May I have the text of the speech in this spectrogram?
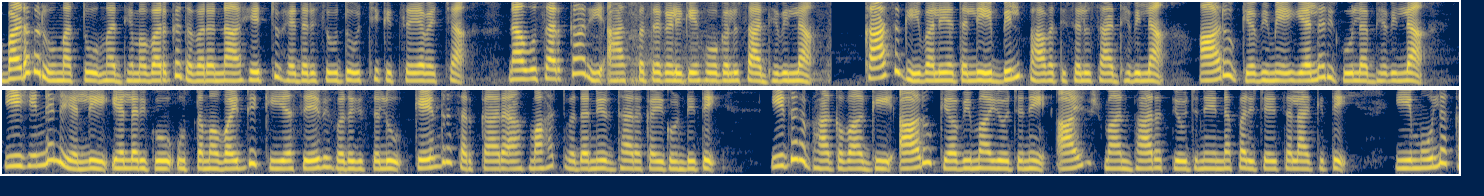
ಬಡವರು ಮತ್ತು ಮಧ್ಯಮ ವರ್ಗದವರನ್ನು ಹೆಚ್ಚು ಹೆದರಿಸುವುದು ಚಿಕಿತ್ಸೆಯ ವೆಚ್ಚ. ನಾವು ಸರ್ಕಾರಿ ಆಸ್ಪತ್ರೆಗಳಿಗೆ ಹೋಗಲು ಸಾಧ್ಯವಿಲ್ಲ. ಖಾಸಗಿ ವಲಯದಲ್ಲಿ ಬಿಲ್ ಪಾವತಿಸಲು ಸಾಧ್ಯವಿಲ್ಲ. ಆರೋಗ್ಯ ವಿಮೆ ಎಲ್ಲರಿಗೂ ಲಭ್ಯವಿಲ್ಲ. ಈ ಹಿನ್ನೆಲೆಯಲ್ಲಿ ಎಲ್ಲರಿಗೂ ಉತ್ತಮ ವೈದ್ಯಕೀಯ ಸೇವೆ ಒದಗಿಸಲು ಕೇಂದ್ರ ಸರ್ಕಾರ ಮಹತ್ವದ ನಿರ್ಧಾರ ಕೈಗೊಂಡಿದೆ. ಇದರ ಭಾಗವಾಗಿ ಆರೋಗ್ಯ ವಿಮಾ ಯೋಜನೆ, ಆಯುಷ್ಮಾನ್ ಭಾರತ್ ಯೋಜನೆಯನ್ನು ಪರಿಚಯಿಸಲಾಗಿದೆ. ಈ ಮೂಲಕ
